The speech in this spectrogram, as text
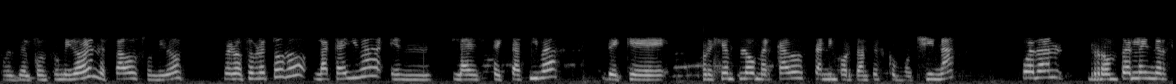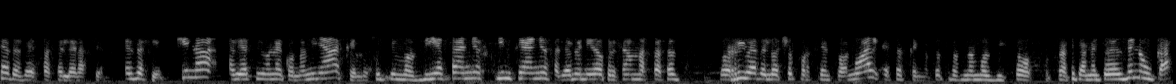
pues del consumidor en Estados Unidos pero sobre todo la caída en la expectativa de que, por ejemplo, mercados tan importantes como China puedan romper la inercia de desaceleración. Es decir, China había sido una economía que en los últimos 10 años, 15 años había venido creciendo unas tasas arriba del 8% anual, esas que nosotros no hemos visto prácticamente desde nunca,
